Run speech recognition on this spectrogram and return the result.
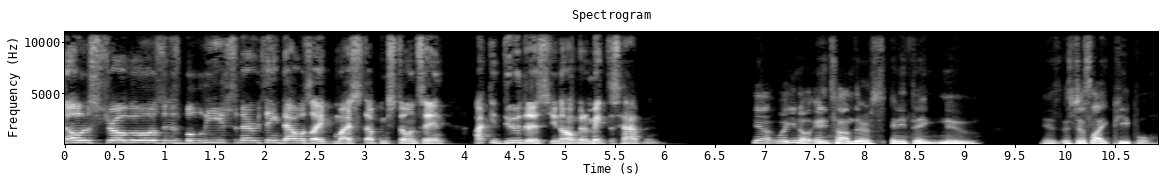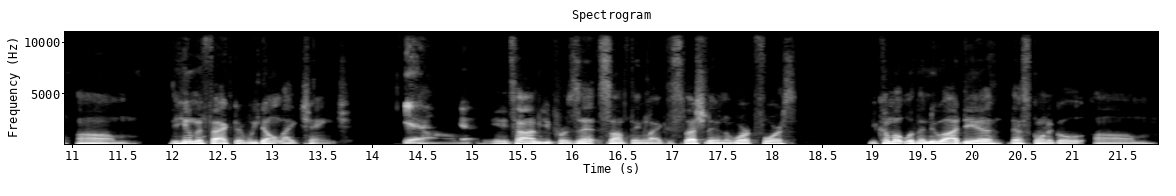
all his struggles and his beliefs and everything that was like my stepping stone saying i can do this you know i'm gonna make this happen yeah well you know anytime there's anything new it's, it's just like people um the human factor we don't like change yeah, um, yeah. Anytime you present something like, especially in the workforce, you come up with a new idea that's going to go um,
